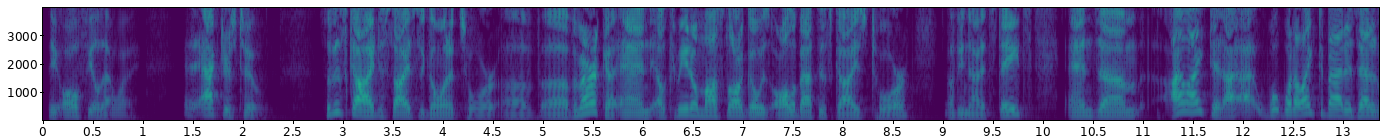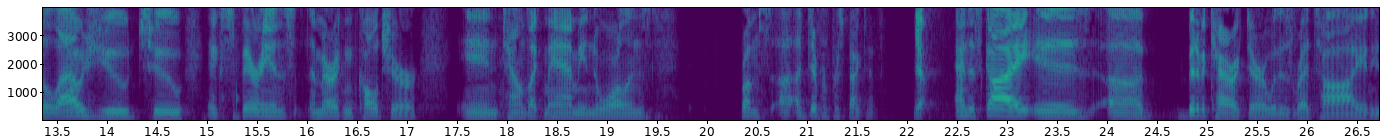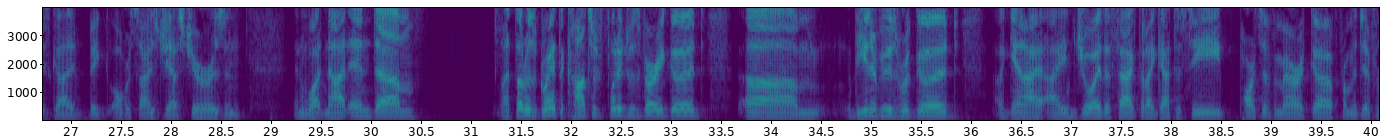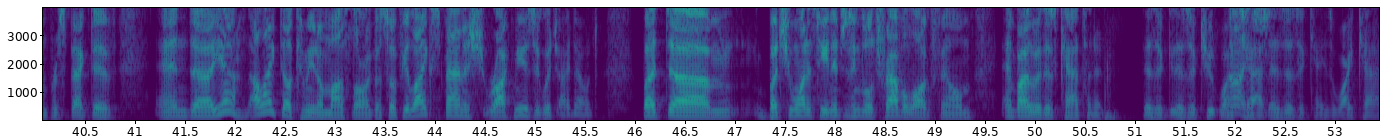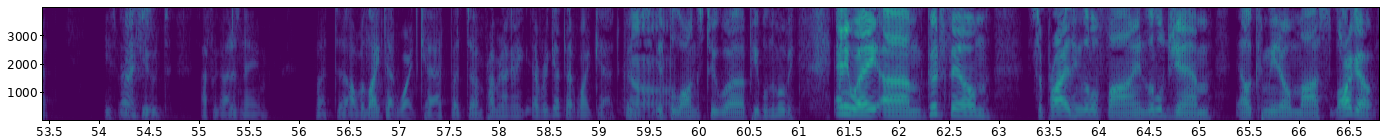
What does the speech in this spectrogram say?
They all feel that way. And actors too. So this guy decides to go on a tour of, of America, and El Camino Mas Largo is all about this guy's tour of the United States, and um, I liked it. I, I, what, what I liked about it is that it allows you to experience American culture in towns like Miami, New Orleans, from a different perspective. yeah. And this guy is a bit of a character with his red tie, and he's got big, oversized gestures and and whatnot. And um, I thought it was great. The concert footage was very good. Um, the interviews were good. Again, I, I enjoy the fact that I got to see parts of America from a different perspective. And uh, yeah, I liked El Camino Mas Largo. So if you like Spanish rock music, which I don't, but um, but you want to see an interesting little travelogue film, and by the way, there's cats in it. There's a there's a cute white Nice. cat. There's, there's a he's a white cat. He's very Nice. cute. I forgot his name, but uh, I would like that white cat. But I'm probably not going to ever get that white cat because it belongs to uh, people in the movie. Anyway, um, good film, surprising little find, little gem. El Camino Mas Largo.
